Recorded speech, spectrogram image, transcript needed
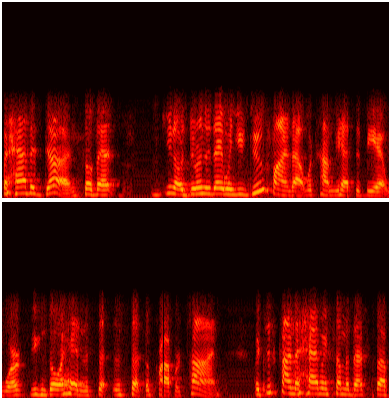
but have it done so that you know during the day when you do find out what time you have to be at work, you can go ahead and set and set the proper time. But just kind of having some of that stuff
